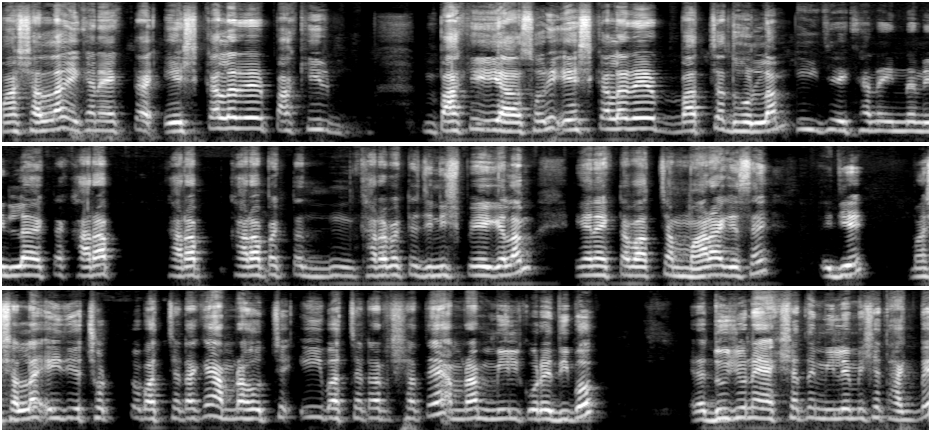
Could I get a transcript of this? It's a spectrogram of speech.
মাশাল্লাহ এখানে একটা এস কালারের পাখির, পাখি সরি এস কালারের বাচ্চা ধরলাম। এই যে এখানে ইন্নানিল্লা একটা খারাপ খারাপ খারাপ একটা খারাপ একটা জিনিস পেয়ে গেলাম। এখানে একটা বাচ্চা মারা গেছে। এই যে মাশাল্লাহ এই যে ছোট্ট বাচ্চাটাকে আমরা হচ্ছে এই বাচ্চাটার সাথে আমরা মিল করে দিব। এরা দুজনে একসাথে মিলেমিশে থাকবে।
